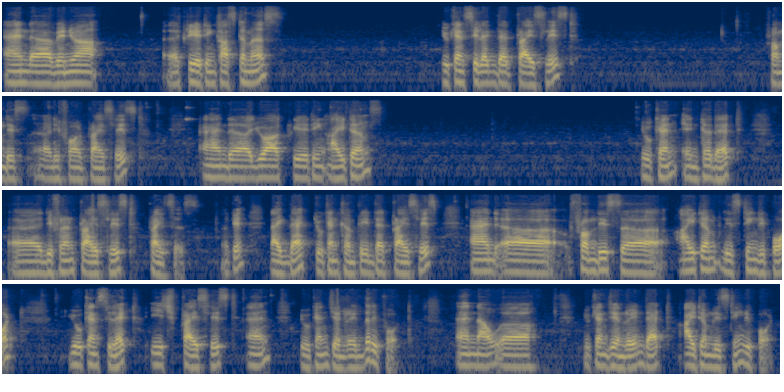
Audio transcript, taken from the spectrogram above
And uh, when you are uh, creating customers you can select that price list from this uh, default price list. And uh, you are creating items. You can enter that uh, different price list prices. Okay? Like that you can complete that price list. And uh, from this uh, item listing report you can select each price list and you can generate the report. And now uh, you can generate that item listing report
